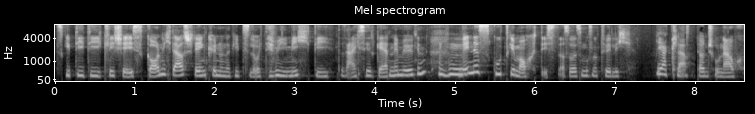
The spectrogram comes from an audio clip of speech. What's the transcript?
Es gibt die, die Klischees gar nicht ausstehen können und dann gibt es Leute wie mich, die das eigentlich sehr gerne mögen, mhm. wenn es gut gemacht ist. Also es muss natürlich ja, klar. dann schon auch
